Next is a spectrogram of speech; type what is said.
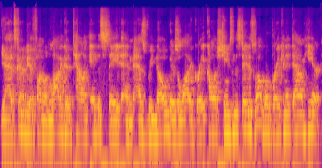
yeah, it's going to be a fun one. A lot of good talent in the state. And as we know, there's a lot of great college teams in the state as well. We're breaking it down here.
